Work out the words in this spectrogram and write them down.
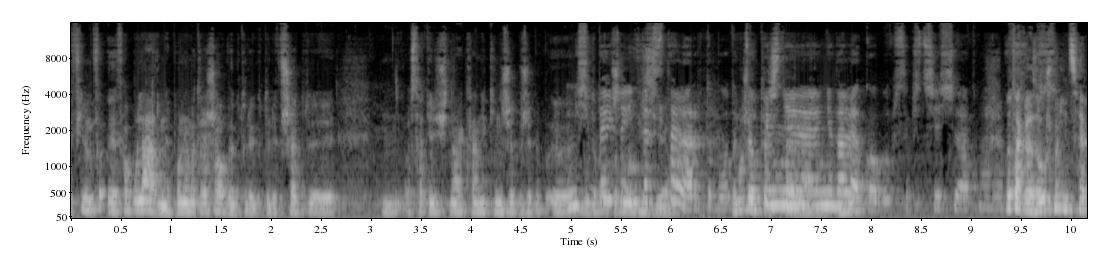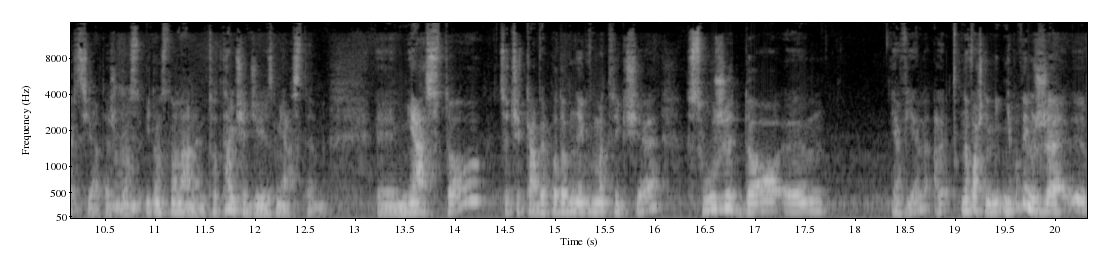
film fabularny, pełnometrażowy, który, który wszedł ostatnio gdzieś na ekranie kin, żeby, żeby Mi się wydaje, że Interstellar to było tak może. Nie, niedaleko, bo przez jakieś 30 lat może. No tak, ale załóżmy Incepcja też, mhm. idąc, idąc Nolanem, to tam się dzieje z miastem. Y, miasto, co ciekawe, podobnie jak w Matrixie, służy do, ja wiem, ale no właśnie, nie, nie powiem, że y,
